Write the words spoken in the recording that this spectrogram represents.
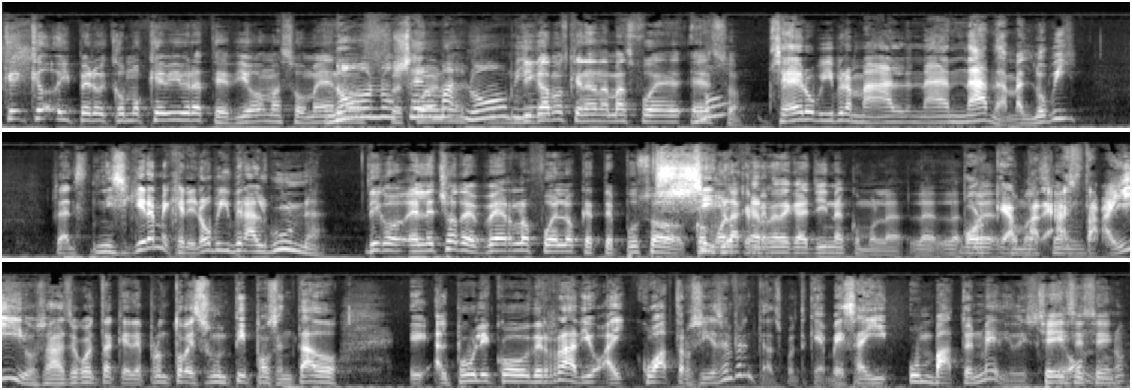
¿Qué, qué- pero como qué vibra te dio más o menos? No, no, cero ¿Recuerdas? ma- no, bien. Digamos que nada más fue No, eso. cero vibra mal, na- nada más. Lo vi. O sea, ni siquiera me generó vibra alguna. Digo, el hecho de verlo fue lo que te puso Sí, como la carne me- de gallina, como la... la- la- Porque como estaba ahí, o sea, haz de cuenta que de pronto ves un tipo sentado eh, al público de radio, hay cuatro sillas enfrente, haz de cuenta que ves ahí un vato en medio, dices, Sí, ¿qué sí, onda, sí. no?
